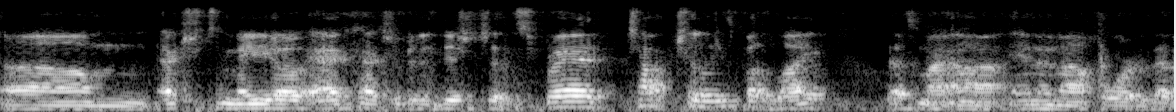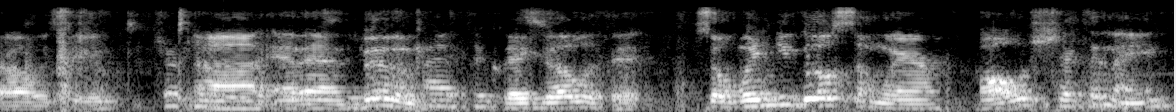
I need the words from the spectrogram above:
um, extra tomato, add ketchup in addition to the spread, chopped chilies, but light. That's my uh, In-N-Out order that I always do. Uh, and then boom, they go with it. So when you go somewhere, always check the name.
